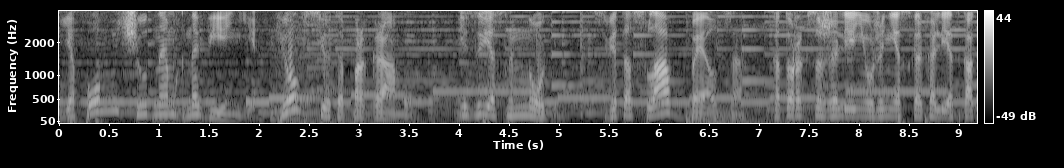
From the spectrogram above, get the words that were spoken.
Я помню чудное мгновение. Вел всю эту программу, известный многим, Святослав Белза, который, к сожалению, уже несколько лет как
